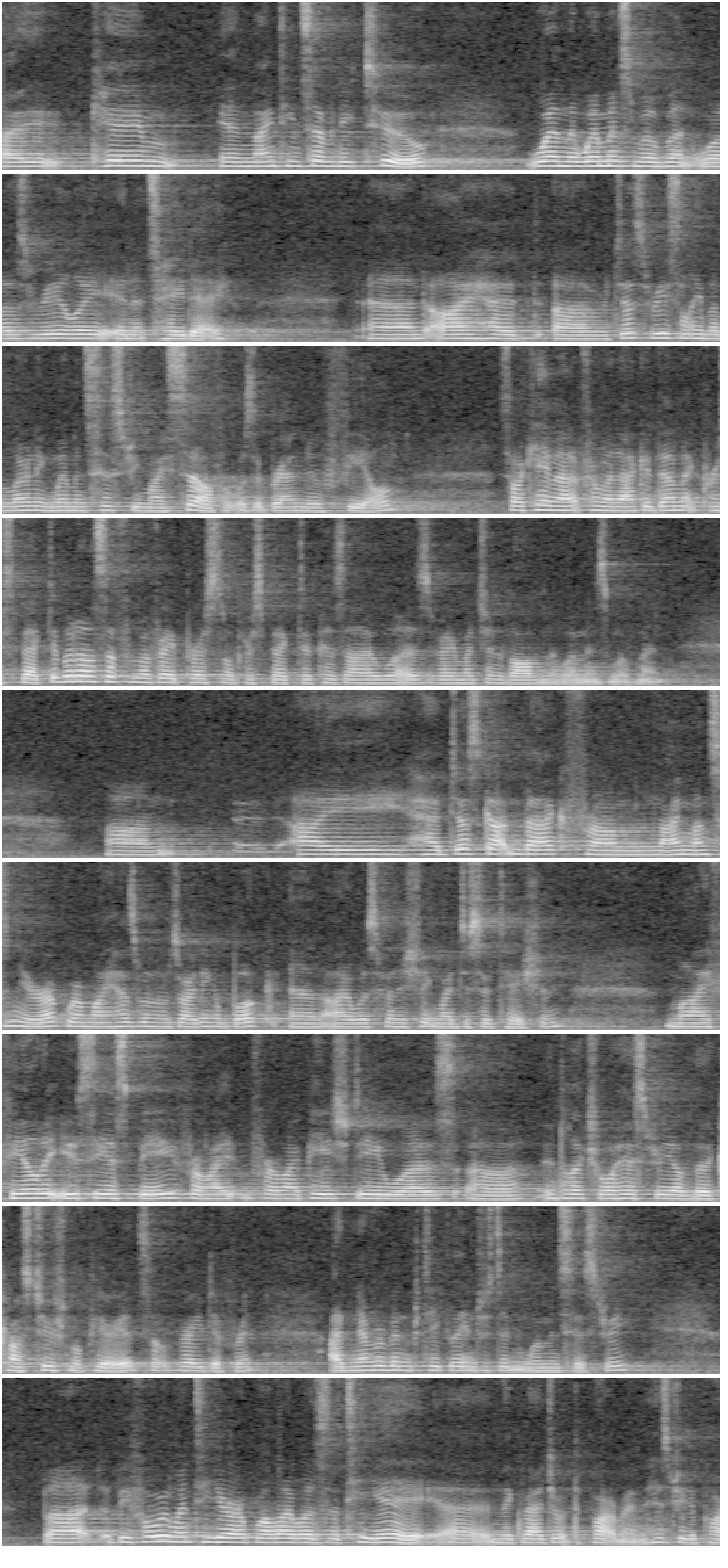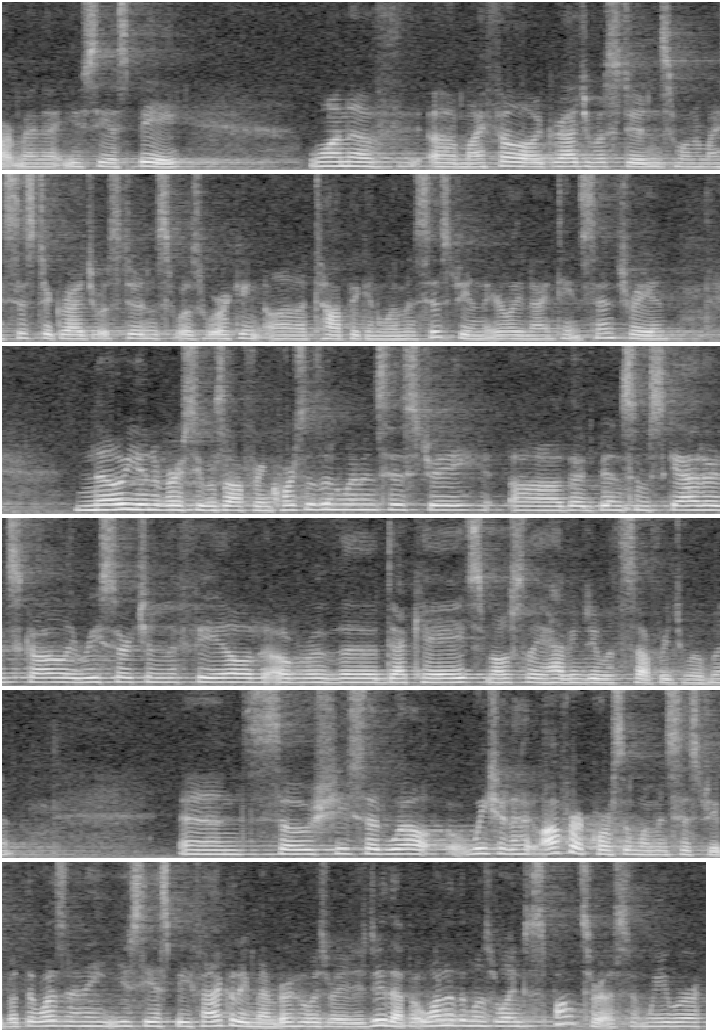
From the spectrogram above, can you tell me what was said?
I came in 1972 when the women's movement was really in its heyday. And I had uh, just recently been learning women's history myself. It was a brand new field. So I came at it from an academic perspective, but also from a very personal perspective because I was very much involved in the women's movement. Um, I had just gotten back from nine months in Europe where my husband was writing a book and I was finishing my dissertation. My field at UCSB for my, for my PhD was uh, intellectual history of the constitutional period, so very different. I'd never been particularly interested in women's history. But before we went to Europe, while I was a TA uh, in the graduate department, history department at UCSB, one of uh, my fellow graduate students, one of my sister graduate students, was working on a topic in women's history in the early 19th century. And no university was offering courses in women's history. Uh, there'd been some scattered scholarly research in the field over the decades, mostly having to do with the suffrage movement. And so she said, well, we should offer a course in women's history, but there wasn't any UCSB faculty member who was ready to do that, but one of them was willing to sponsor us, and we were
